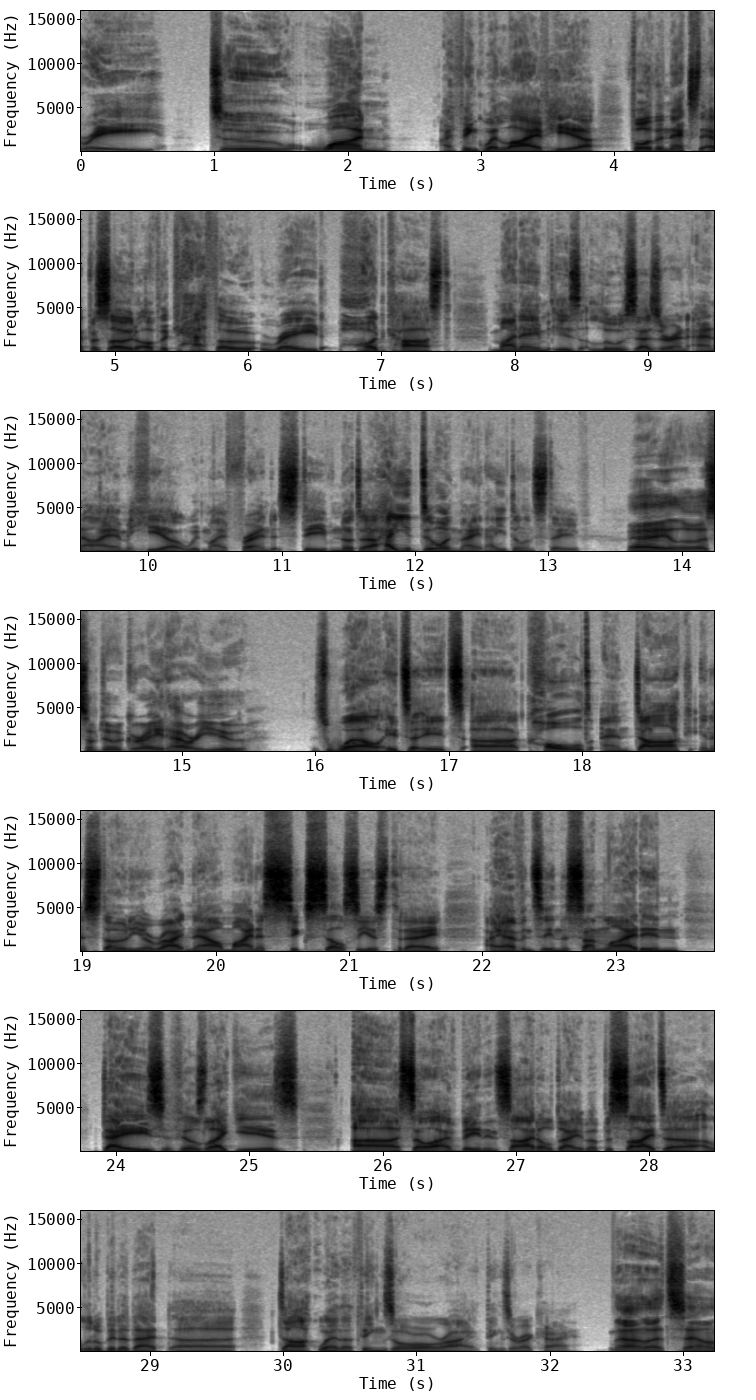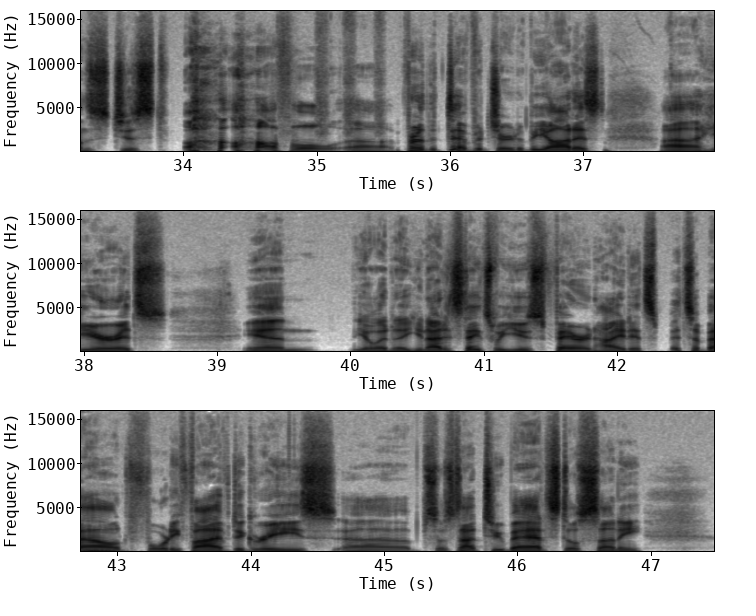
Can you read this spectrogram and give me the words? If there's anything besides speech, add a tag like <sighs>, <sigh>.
Three, two, one. I think we're live here for the next episode of the Cathode Ray podcast. My name is Louis Zezerin, and I am here with my friend Steve Nutter. How you doing, mate? How you doing, Steve? Hey, Louis, I'm doing great. How are you? As well, it's a, it's uh, cold and dark in Estonia right now, minus six Celsius today. I haven't seen the sunlight in days. It feels like years. Uh, so I've been inside all day. But besides a, a little bit of that uh, dark weather, things are all right. Things are okay. No, that sounds just <laughs> awful uh, for the temperature. To be honest, uh, here it's in you know in the United States we use Fahrenheit. It's it's about mm. 45 degrees, uh, so it's not too bad. still sunny.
